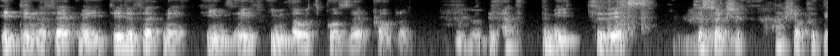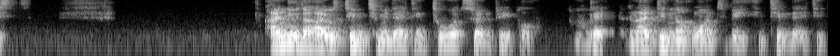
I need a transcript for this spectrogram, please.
it didn't affect me, it did affect me, even, even though it was their problem. Mm-hmm. It affected me to this, to such, how shall I put this? I knew that I was too intimidating towards certain people, mm-hmm. okay? And I did not want to be intimidated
